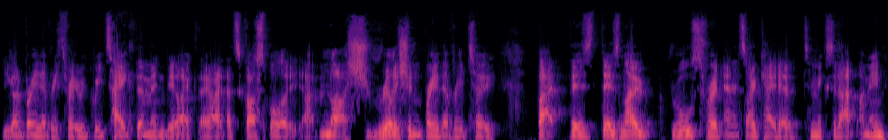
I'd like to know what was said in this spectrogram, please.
you got to breathe every three. We, we, take them and be like, all right, that's gospel. I'm not, I sh- really shouldn't breathe every two, but there's there's no rules for it, and it's okay to to mix it up. I mean,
